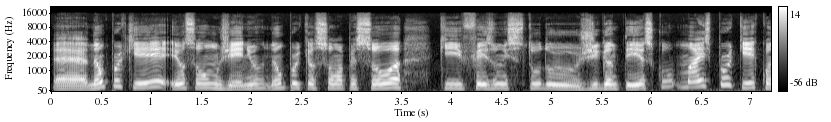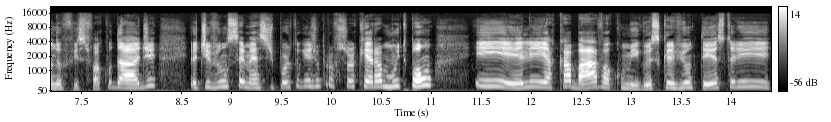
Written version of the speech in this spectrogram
É, não porque eu sou um gênio, não porque eu sou uma pessoa que fez um estudo gigantesco, mas porque quando eu fiz faculdade eu tive um semestre de português de um professor que era muito bom e ele acabava comigo. Eu escrevi um texto, ele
